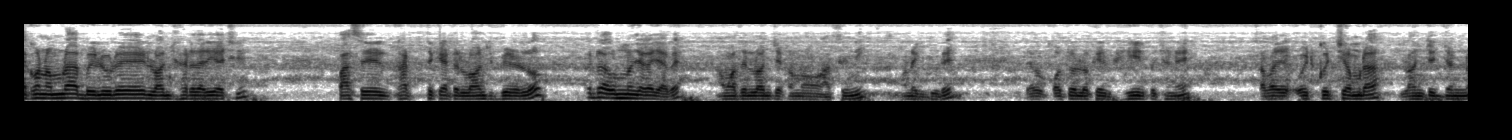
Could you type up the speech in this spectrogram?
এখন আমরা বেলুড়ে লঞ্চ ঘাটে দাঁড়িয়ে আছি। পাশের ঘাট থেকে একটা লঞ্চ বেরোলো। এটা অন্য জায়গায় যাবে। আমাদের লঞ্চ এখনও আসেনি, অনেক দূরে। কত লোকের ভিড় পেছনে। সবাই ওয়েট করছি আমরা লঞ্চের জন্য।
